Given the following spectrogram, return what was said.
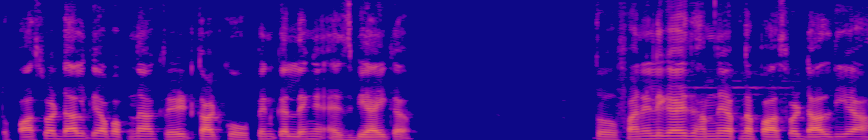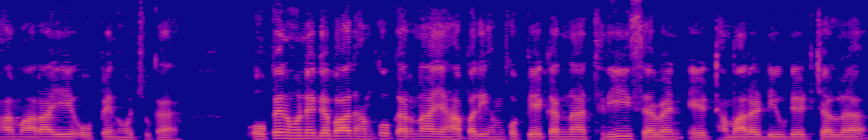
तो पासवर्ड डाल के आप अपना क्रेडिट कार्ड को ओपन कर लेंगे एसबीआई का। तो फाइनली गाइज़ हमने अपना पासवर्ड डाल दिया। हमारा ये ओपन हो चुका है। ओपन होने के बाद हमको करना है, यहाँ पर ही हमको पे करना है थ्री सेवन एट हमारा ड्यू डेट चल रहा है।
